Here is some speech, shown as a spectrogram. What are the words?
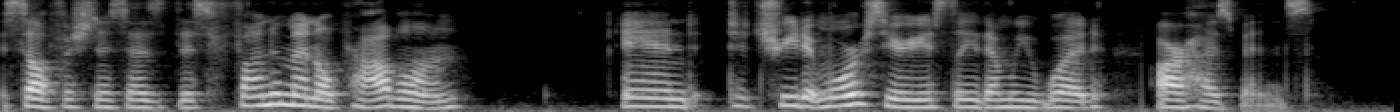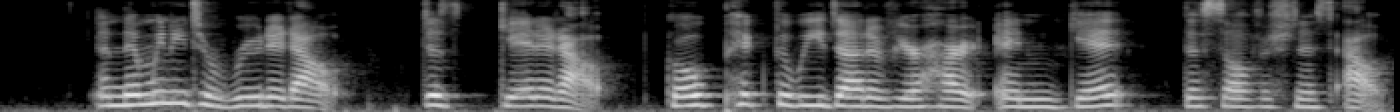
selfishness as this fundamental problem and to treat it more seriously than we would our husbands. And then we need to root it out. Just get it out. Go pick the weeds out of your heart and get the selfishness out.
